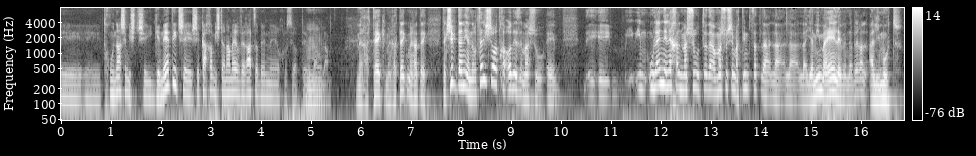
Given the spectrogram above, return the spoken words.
אה, אה, תכונה שמש... שהיא גנטית, ש... שככה משתנה מהר ורצה בין אה, אוכלוסיות אה, Mm. בעולם. מרתק, מרתק, מרתק. תקשיב, דני, אני רוצה לשאול אותך עוד איזה משהו. אה, אה, אה, אם אולי נלך על משהו, אתה יודע, משהו שמתאים קצת ל, ל, ל, לימים האלה, ונדבר על אלימות.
